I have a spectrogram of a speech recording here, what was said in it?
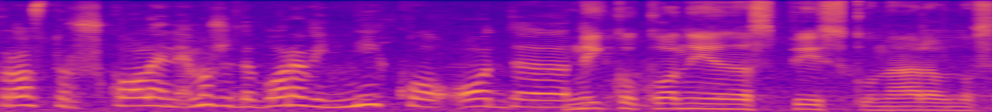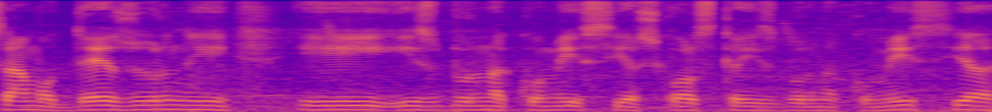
prostor škole ne može da boravi niko od... E, niko ko nije na spisku, naravno, samo dežurni i izborna komisija, školska izborna komisija.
